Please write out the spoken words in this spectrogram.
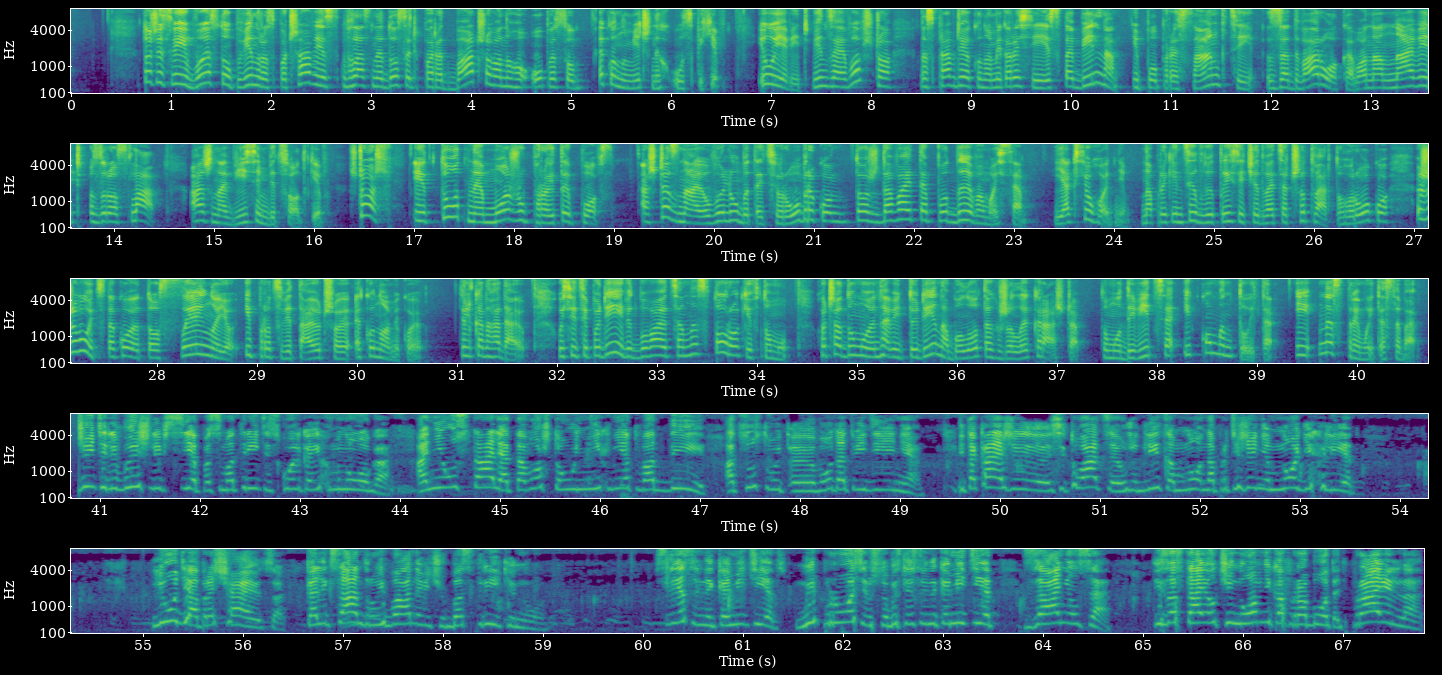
Тож і свій виступ він розпочав із власне досить передбачуваного опису економічних успіхів. І уявіть, він заявив, що насправді економіка Росії стабільна, і, попри санкції, за два роки вона навіть зросла аж на 8%. Що ж, і тут не можу пройти повз. А ще знаю, ви любите цю рубрику. Тож давайте подивимося, як сьогодні, наприкінці 2024 року, живуть з такою то сильною і процвітаючою економікою. Тільки нагадаю, усі ці події відбуваються не 100 років тому. Хоча, думаю, навіть тоді на болотах жили краще. Тому дивіться і коментуйте, і не стримуйте себе. Жители вышли все, посмотрите, сколько их много. Они устали от того, что у них нет воды, отсутствует э, водоотведение. И такая же ситуация уже длится мно- на протяжении многих лет. Люди обращаются к Александру Ивановичу Бастрыкину. Следственный комитет. Мы просим, чтобы Следственный комитет занялся и заставил чиновников работать. Правильно?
